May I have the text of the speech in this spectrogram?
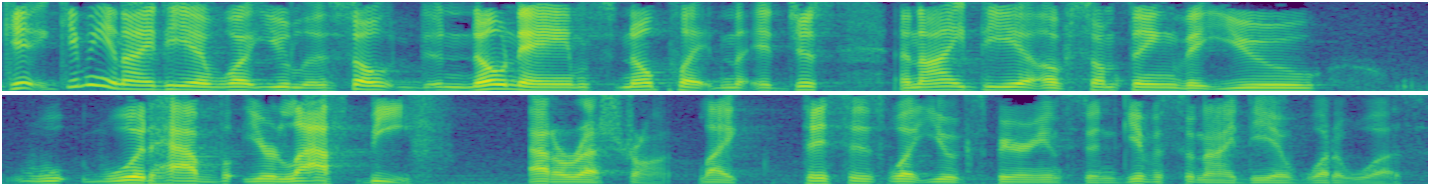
give, give me an idea of what you li- so no names no play it just an idea of something that you w- would have your last beef at a restaurant like this is what you experienced and give us an idea of what it was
